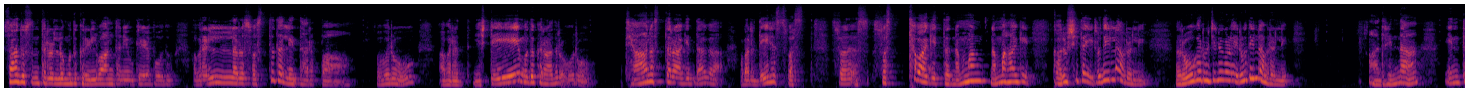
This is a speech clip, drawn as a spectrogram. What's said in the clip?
ಸಾಧು ಸಂತರಲ್ಲೂ ಮುದುಕರಿಲ್ವಾ ಅಂತ ನೀವು ಕೇಳಬಹುದು ಅವರೆಲ್ಲರ ಸ್ವಸ್ಥದಲ್ಲಿದ್ದಾರಪ್ಪ. ಅವರು, ಅವರ ಎಷ್ಟೇ ಮುದುಕರಾದರೂ ಅವರು ಧ್ಯಾನಸ್ಥರಾಗಿದ್ದಾಗ ಅವರ ದೇಹ ಸ್ವಸ್ಥ ಸ್ವ ಸ್ವಸ್ಥವಾಗಿತ್ತು ನಮ್ಮ ನಮ್ಮ ಹಾಗೆ ಕಲುಷಿತ ಇರುವುದಿಲ್ಲ ಅವರಲ್ಲಿ. ರೋಗ ರುಜಿನಗಳು ಇರುವುದಿಲ್ಲ ಅವರಲ್ಲಿ. ಆದ್ದರಿಂದ ಇಂಥ,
